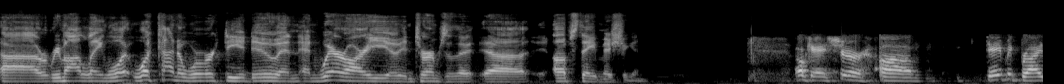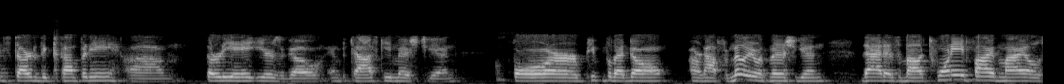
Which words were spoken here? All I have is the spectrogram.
uh, Remodeling. What what kind of work do you do, and and where are you in terms of the uh, upstate Michigan? Okay, sure. Um, Dave McBride started the company um, 38 years ago in Petoskey, Michigan. For people that don't are not familiar with Michigan, that is about 25 miles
